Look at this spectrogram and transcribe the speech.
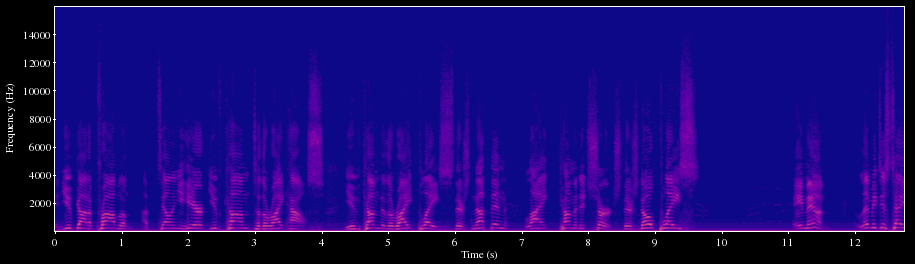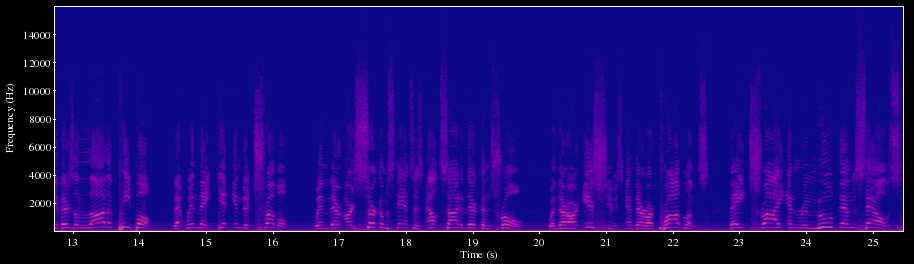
and you've got a problem, I'm telling you here, you've come to the right house. You've come to the right place. There's nothing like coming to church. There's no place. Amen. Let me just tell you, there's a lot of people that when they get into trouble, when there are circumstances outside of their control, when there are issues and there are problems, they try and remove themselves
